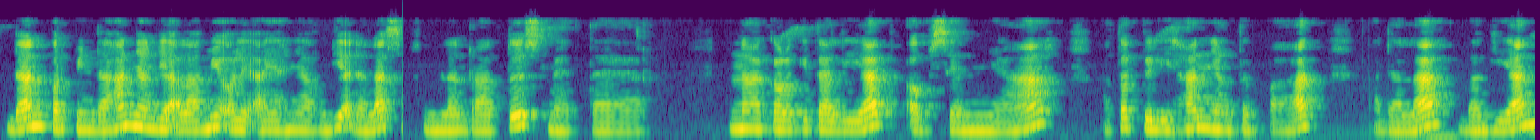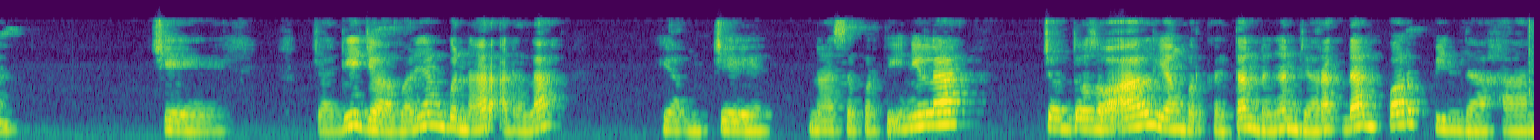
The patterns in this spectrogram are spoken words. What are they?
Dan perpindahan yang dialami oleh ayahnya Rudi adalah 900 meter. Nah, kalau kita lihat opsinya atau pilihan yang tepat adalah bagian C. Jadi jawaban yang benar adalah yang C. Nah, seperti inilah contoh soal yang berkaitan dengan jarak dan perpindahan.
